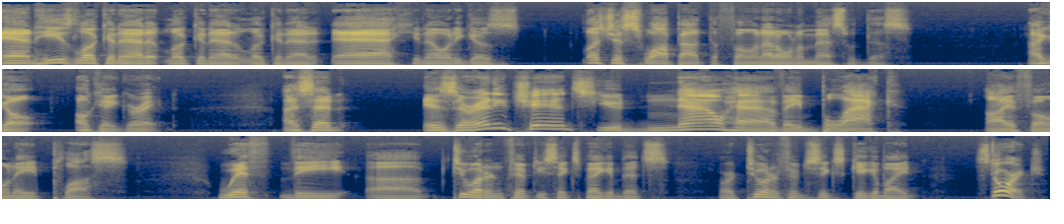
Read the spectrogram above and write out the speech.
And he's looking at it, looking at it, looking at it. Ah, you know what? He goes, let's just swap out the phone. I don't want to mess with this. I go, okay, great. I said, is there any chance you'd now have a black iPhone 8 Plus with the uh, 256 megabits or 256 gigabyte storage?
